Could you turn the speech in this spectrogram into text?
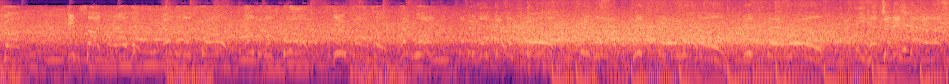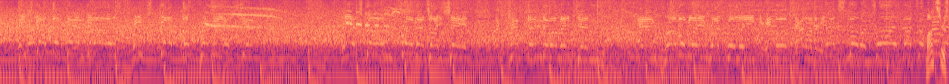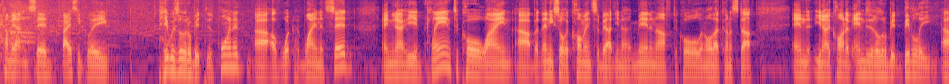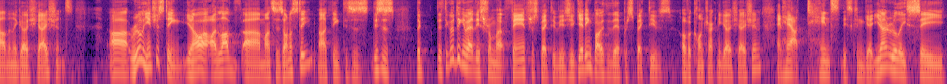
Andrew John. Inside for Elba. Albert will score. Albert will score. Newcastle have won. Fittler's going to score. Fittler, it's Munster has come out and said basically he was a little bit disappointed uh, of what Wayne had said. And, you know, he had planned to call Wayne, uh, but then he saw the comments about, you know, man enough to call and all that kind of stuff. And, you know, kind of ended it a little bit bitterly, uh, the negotiations. Uh, really interesting. You know, I, I love uh, Munster's honesty. I think this is this is the, the good thing about this from a fan's perspective is you're getting both of their perspectives of a contract negotiation and how tense this can get. You don't really see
